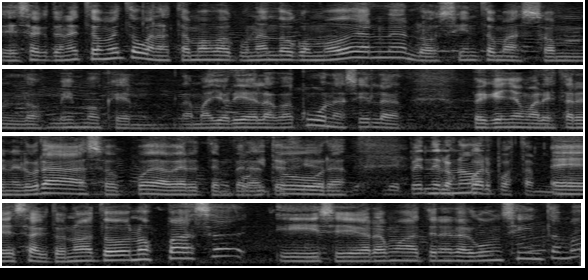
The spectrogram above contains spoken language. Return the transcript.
Exacto, en este momento bueno, estamos vacunando con Moderna, los síntomas son los mismos que en la mayoría de las vacunas, ¿sí? La, pequeño malestar en el brazo, puede haber de temperatura. Depende de los No, cuerpos también. Eh, exacto, no a todos nos pasa y si llegáramos a tener algún síntoma,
